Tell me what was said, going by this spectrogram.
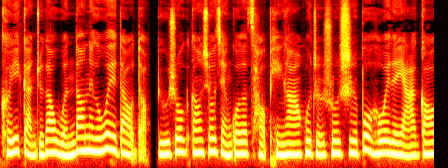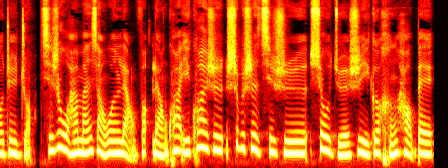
可以感觉到闻到那个味道的。比如说刚修剪过的草坪啊，或者说是薄荷味的牙膏这种。其实我还蛮想问两方两块，一块是是不是其实嗅觉是一个很好被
